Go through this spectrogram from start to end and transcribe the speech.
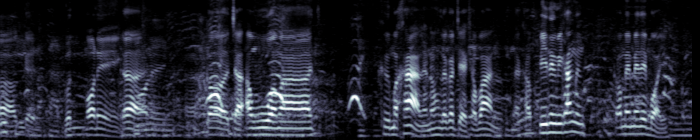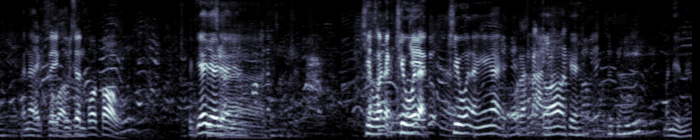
Ah, okay. Good morning. ก็จะเอาวัวมา คือมาฆ่าแหล้วเนาะแล้วก็แจกชาวบ้านนะครับ ปีหนึ่งมีครั้งหนึ่งก็ไม่ไม่ได้บ่อยก็น่าจะเขาบอก Execution for Paul. เยอะเยอะเยอะเยอะคิวอะไรคิวอะไรคิวอะไรง่ายๆอ๋อโอเคมันเห็นนะ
